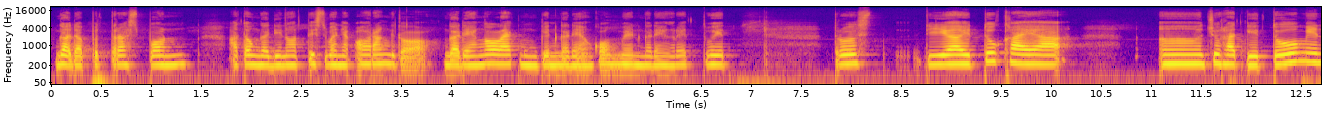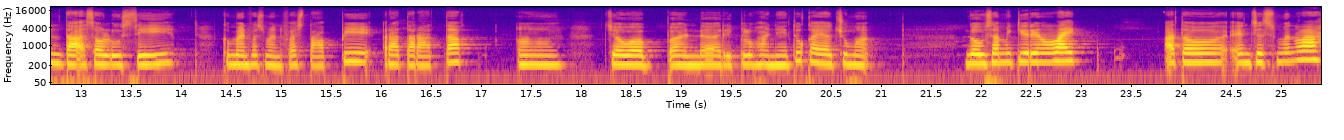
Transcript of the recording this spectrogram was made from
nggak dapet respon atau nggak dinotis banyak orang gitu loh. Nggak ada yang nge-like mungkin nggak ada yang komen nggak ada yang retweet. Terus dia itu kayak uh, curhat gitu minta solusi ke manifest manifest tapi rata-rata uh, jawaban dari keluhannya itu kayak cuma nggak usah mikirin like atau engagement lah.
